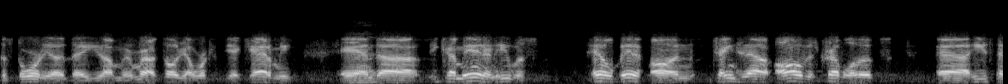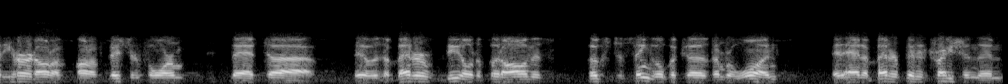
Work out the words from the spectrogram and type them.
the store the other day. You know, I remember I told you I work at the academy, and uh, he come in and he was hell bent on changing out all of his treble hooks. Uh, he said he heard on a on a fishing forum that uh, it was a better deal to put all of his hooks to single because number one, it had a better penetration than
